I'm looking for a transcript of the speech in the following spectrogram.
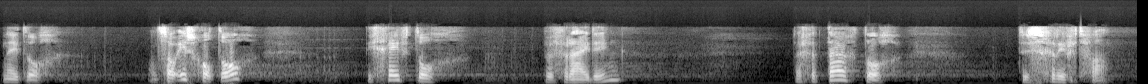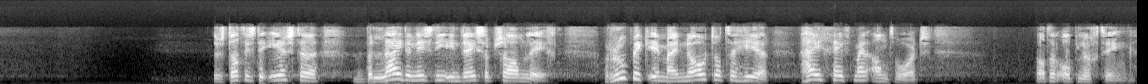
Nee toch? Want zo is God toch? Die geeft toch bevrijding? Daar getuigt toch de schrift van. Dus dat is de eerste beleidenis die in deze psalm ligt. Roep ik in mijn nood tot de Heer. Hij geeft mijn antwoord. Wat een opluchting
